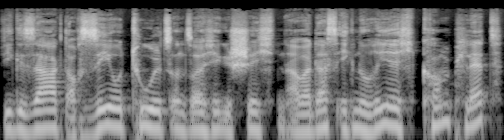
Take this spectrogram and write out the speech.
wie gesagt, auch SEO-Tools und solche Geschichten, aber das ignoriere ich komplett,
